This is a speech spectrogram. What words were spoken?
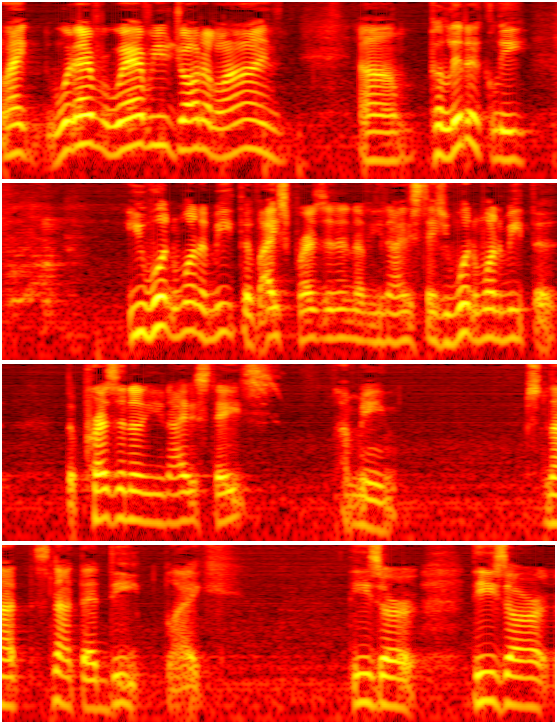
like whatever, wherever you draw the line um, politically, you wouldn't want to meet the vice president of the United States. You wouldn't want to meet the, the president of the United States. I mean, it's not it's not that deep. Like these are these are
